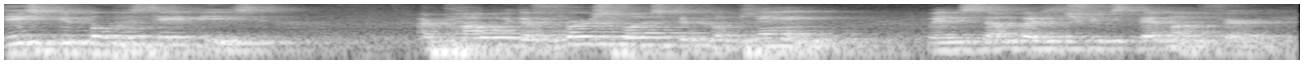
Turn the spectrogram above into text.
these people who say these are probably the first ones to complain when somebody treats them unfairly,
